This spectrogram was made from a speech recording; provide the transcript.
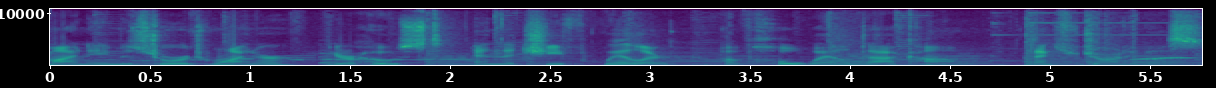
My name is George Weiner, your host and the chief whaler of WholeWhale.com. Thanks for joining us.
